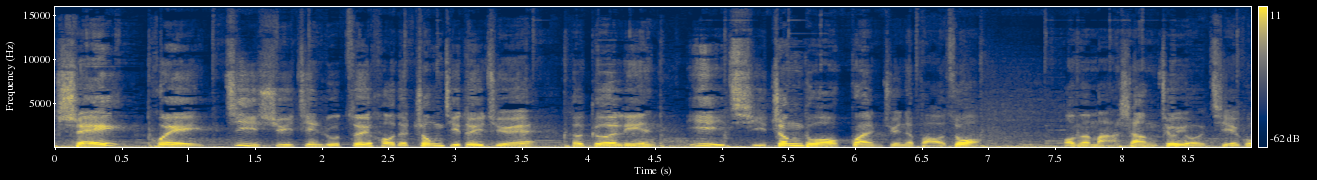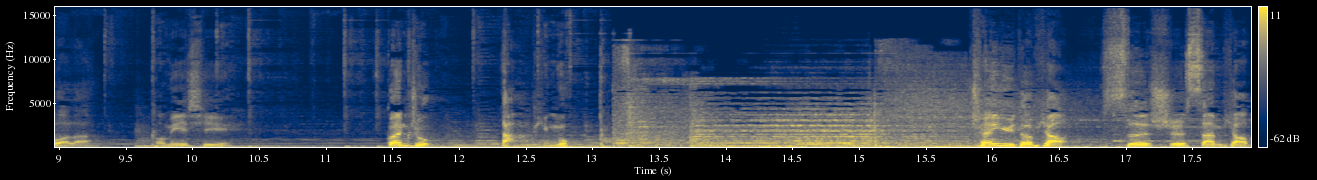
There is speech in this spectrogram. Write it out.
谁会继续进入最后的终极对决，和葛林一起争夺冠军的宝座？我们马上就有结果了，我们一起关注大屏幕。陈宇得票四十三票，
